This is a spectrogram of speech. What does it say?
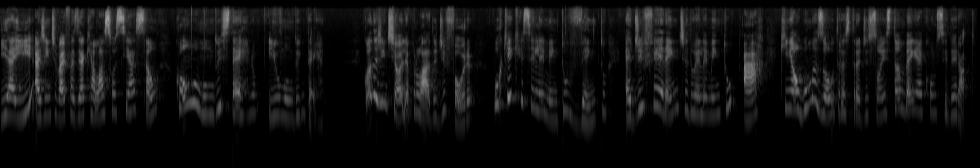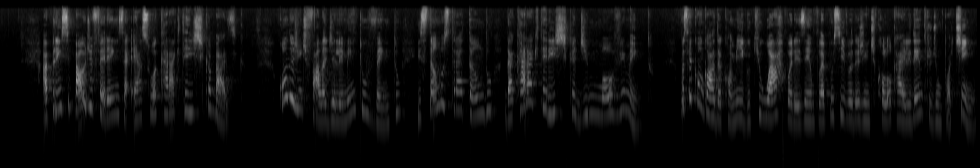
E aí a gente vai fazer aquela associação com o mundo externo e o mundo interno. Quando a gente olha para o lado de fora, por que, que esse elemento vento é diferente do elemento ar, que em algumas outras tradições também é considerado? A principal diferença é a sua característica básica. Quando a gente fala de elemento vento, estamos tratando da característica de movimento. Você concorda comigo que o ar, por exemplo, é possível da gente colocar ele dentro de um potinho?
